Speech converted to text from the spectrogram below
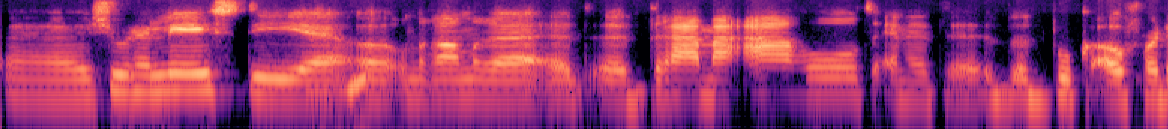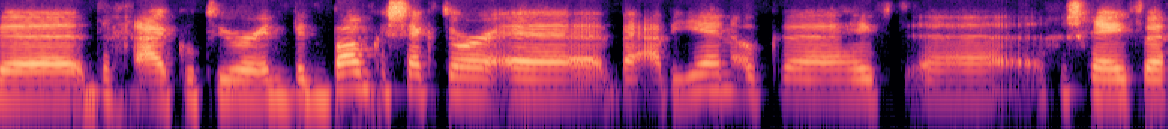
uh, journalist die uh, uh, onder andere het, het, drama Ahold en het, het boek over de, de graaikultuur in de bankensector bij ABN ook heeft geschreven.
